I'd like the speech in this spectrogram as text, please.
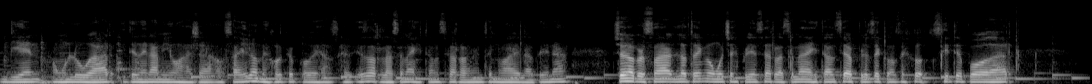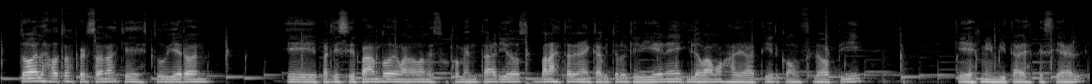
bien a un lugar y tener amigos allá. O sea, es lo mejor que podés hacer. Esa relación a distancia realmente no vale la pena. Yo en lo personal no tengo mucha experiencia en relación a distancia, pero ese consejo sí te puedo dar. Todas las otras personas que estuvieron eh, participando, demandándome sus comentarios, van a estar en el capítulo que viene y lo vamos a debatir con Floppy, que es mi invitada especial,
